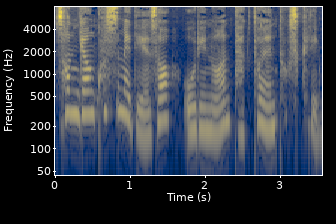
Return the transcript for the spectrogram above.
선경 코스메디에서 올인원 닥터앤톡스크림,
